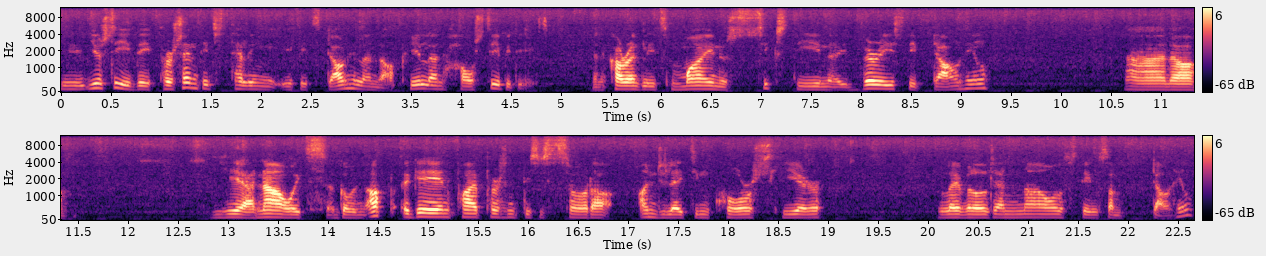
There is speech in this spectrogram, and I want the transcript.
you, you see the percentage telling if it's downhill and uphill and how steep it is. And currently it's minus 16, a very steep downhill. And uh, yeah, now it's going up again, 5%. This is sort of undulating course here, leveled and now still some downhill.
